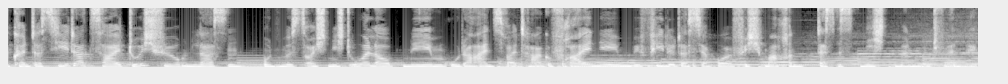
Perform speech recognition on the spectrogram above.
Ihr könnt das jederzeit durchführen lassen und müsst euch nicht Urlaub nehmen oder ein, zwei Tage frei nehmen, wie viele das ja häufig machen. Das ist nicht mehr notwendig.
